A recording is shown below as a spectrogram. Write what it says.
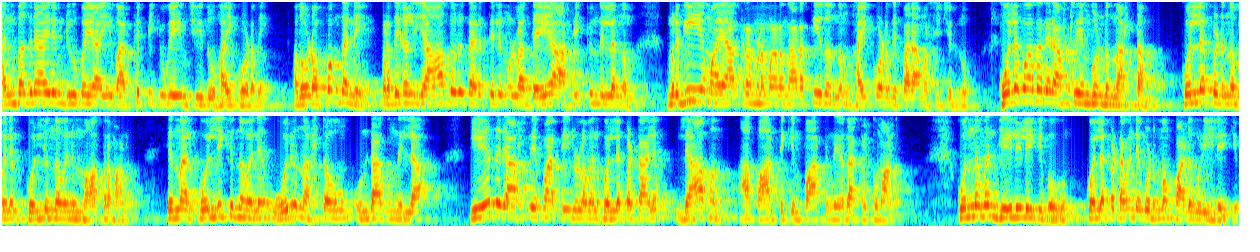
അൻപതിനായിരം രൂപയായി വർദ്ധിപ്പിക്കുകയും ചെയ്തു ഹൈക്കോടതി. അതോടൊപ്പം തന്നെ പ്രതികൾ യാതൊരു തരത്തിലുമുള്ള ദയ അർഹിക്കുന്നില്ലെന്നും മൃഗീയമായ ആക്രമണമാണ് നടത്തിയതെന്നും ഹൈക്കോടതി പരാമർശിച്ചിരുന്നു. കൊലപാതക രാഷ്ട്രീയം കൊണ്ട് നഷ്ടം കൊല്ലപ്പെടുന്നവനും കൊല്ലുന്നവനും മാത്രമാണ്. എന്നാൽ കൊല്ലിക്കുന്നവന് ഒരു നഷ്ടവും ഉണ്ടാകുന്നില്ല. ഏത് രാഷ്ട്രീയ പാർട്ടിയിലുള്ളവൻ കൊല്ലപ്പെട്ടാലും ലാഭം ആ പാർട്ടിക്കും പാർട്ടി നേതാക്കൾക്കുമാണ്. കൊന്നവൻ ജയിലിലേക്ക് പോകും. കൊല്ലപ്പെട്ടവന്റെ കുടുംബം പടുകുഴിയിലേക്ക്.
